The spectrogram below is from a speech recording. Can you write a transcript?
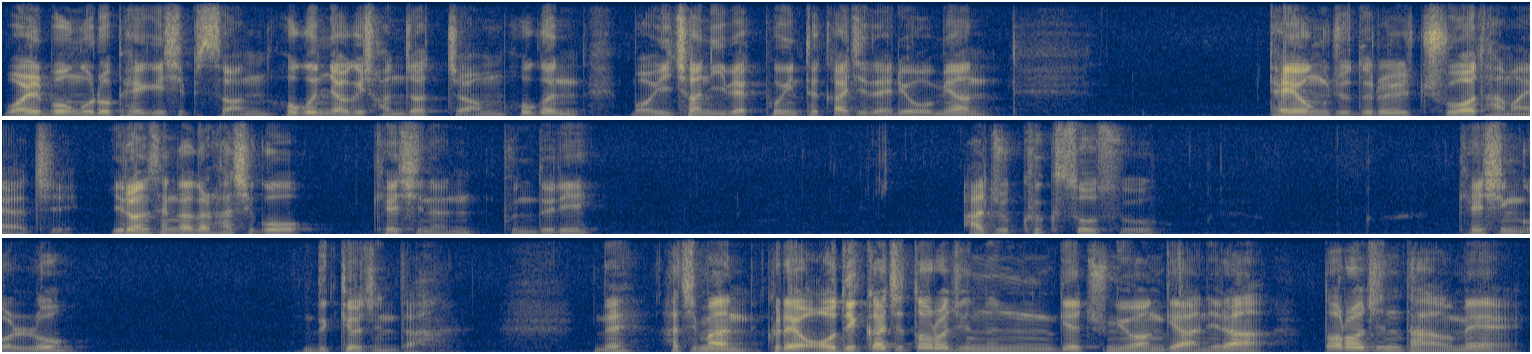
월봉으로 120선, 혹은 여기 전저점, 혹은 뭐 2,200포인트까지 내려오면 대형주들을 주워 담아야지. 이런 생각을 하시고 계시는 분들이 아주 극소수 계신 걸로 느껴진다. 네. 하지만 그래 어디까지 떨어지는 게 중요한 게 아니라 떨어진 다음에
